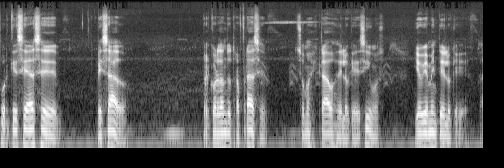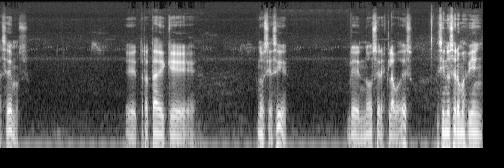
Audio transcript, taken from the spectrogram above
porque se hace pesado. Recordando otra frase, somos esclavos de lo que decimos y obviamente de lo que hacemos. Eh, trata de que no sea así, de no ser esclavo de eso, sino ser más bien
